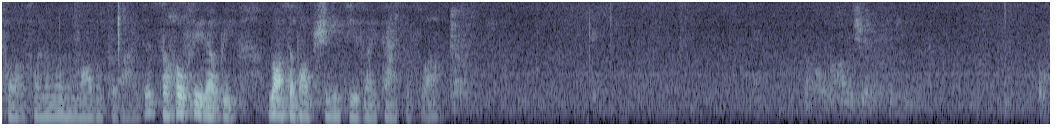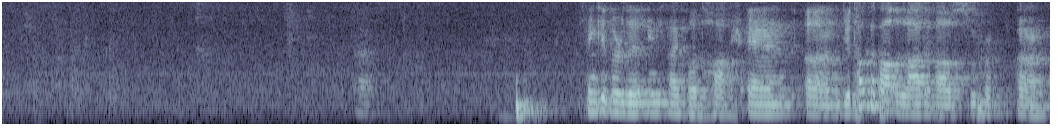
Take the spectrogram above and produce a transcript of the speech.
for, for the model providers. So hopefully there'll be lots of opportunities like that as well. Thank you for the insightful talk. And um, you talk about a lot about super, uh,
